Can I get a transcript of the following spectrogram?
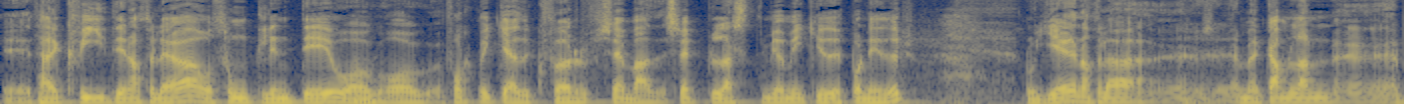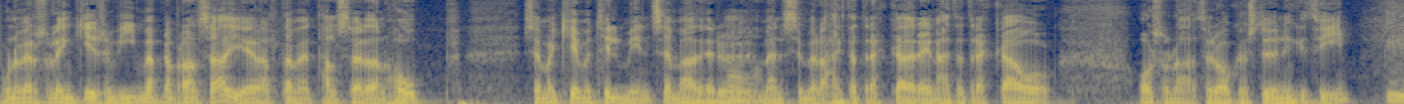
það er kvíði náttúrulega og þunglindi og, mm. og fólk með geðkvörf sem að sveplast mjög mikið upp og niður nú ég er náttúrulega er með gamlan, er búin að vera svo lengi þessum výmefnabransa, ég er alltaf með talsverðan hóp sem að kemur til mín sem að eru mm. menn sem eru að hætta að drekka, reyna að hætta að drekka og, og svona þurfa okkur stuðningi því mm.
